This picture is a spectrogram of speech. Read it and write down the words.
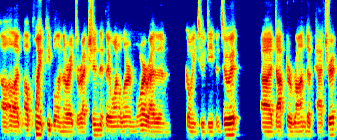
I'll, I'll point people in the right direction if they want to learn more rather than going too deep into it. Uh, Dr. Rhonda Patrick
